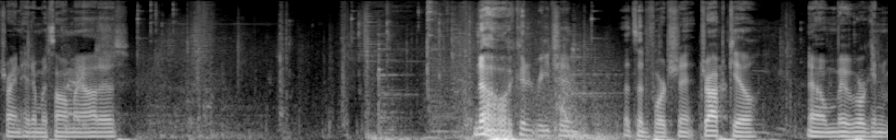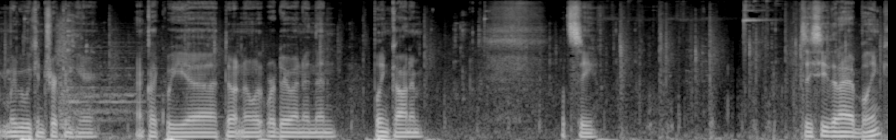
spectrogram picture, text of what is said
Try and hit him with all my autos. No, I couldn't reach him. That's unfortunate. Drop kill. No, maybe we can maybe we can trick him here. Act like we uh, don't know what we're doing and then blink on him. Let's see. Does he see that I have blink?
